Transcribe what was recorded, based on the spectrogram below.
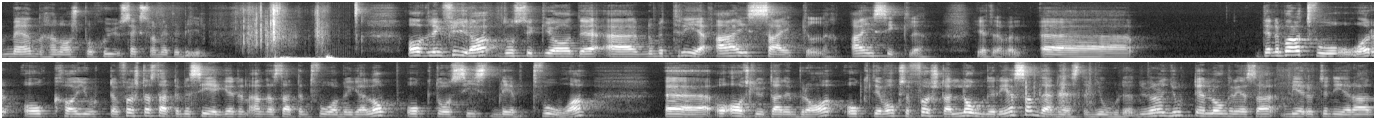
men han har på 7-16 meter bil. Avdelning 4, då tycker jag det är nummer 3, iCycle. iCycle heter den väl. Eh, den är bara två år och har gjort den första starten med seger, den andra starten tvåa med galopp och då sist blev tvåa. Eh, och avslutade bra. Och det var också första långresan den hästen gjorde. Nu har han gjort en långresa, mer rutinerad.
